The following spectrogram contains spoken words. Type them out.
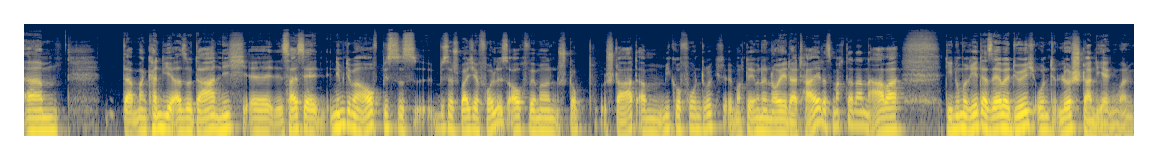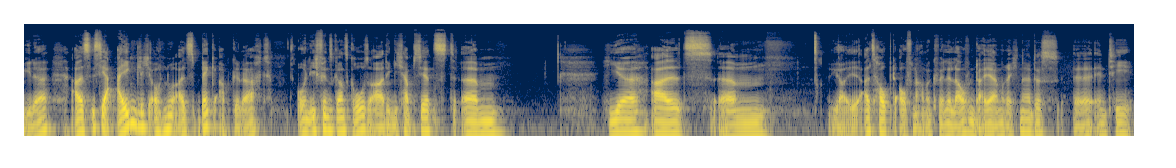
Ähm, da, man kann die also da nicht, äh, das heißt, er nimmt immer auf, bis, das, bis der Speicher voll ist. Auch wenn man Stopp, Start am Mikrofon drückt, macht er immer eine neue Datei, das macht er dann, aber die nummeriert er selber durch und löscht dann irgendwann wieder. Aber es ist ja eigentlich auch nur als Backup gedacht. Und ich finde es ganz großartig. Ich habe es jetzt ähm, hier als, ähm, ja, als Hauptaufnahmequelle laufen, da ja im Rechner das äh, NT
